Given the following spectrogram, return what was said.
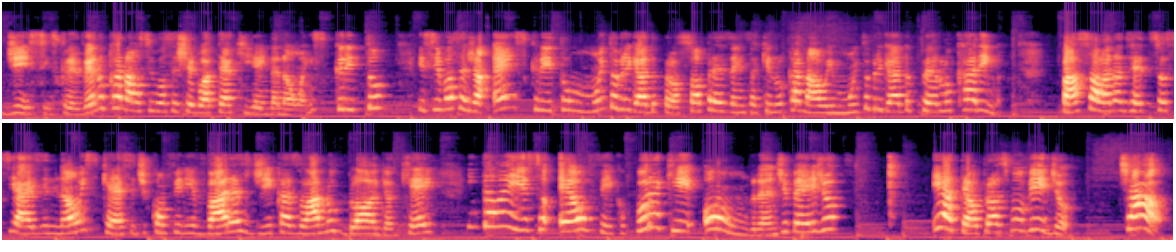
de se inscrever no canal se você chegou até aqui e ainda não é inscrito. E se você já é inscrito, muito obrigado pela sua presença aqui no canal e muito obrigado pelo carinho passa lá nas redes sociais e não esquece de conferir várias dicas lá no blog, ok? Então é isso, eu fico por aqui, um grande beijo e até o próximo vídeo. Tchau!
